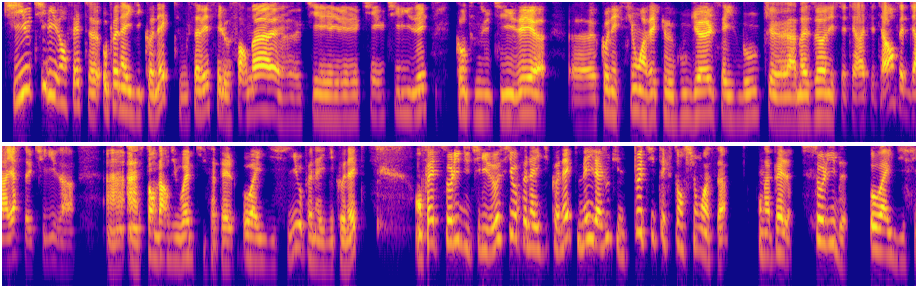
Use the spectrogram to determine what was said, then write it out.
qui utilise en fait OpenID Connect. Vous savez, c'est le format qui, est, qui est utilisé quand vous utilisez euh, connexion avec euh, Google, Facebook, euh, Amazon, etc., etc. En fait, derrière, ça utilise un, standard du web qui s'appelle OIDC, OpenID Connect. En fait, Solid utilise aussi OpenID Connect, mais il ajoute une petite extension à ça, qu'on appelle Solid OIDC.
